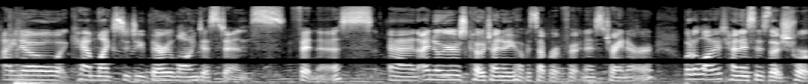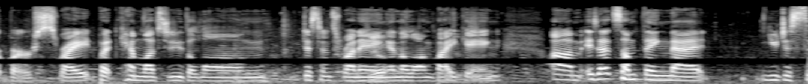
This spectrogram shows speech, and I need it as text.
I know Cam likes to do very long distance fitness, and I know you're his coach. I know you have a separate fitness trainer, but a lot of tennis is those short bursts, right? But Cam loves to do the long distance running Yeah. and the long biking. Um, is that something that you just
